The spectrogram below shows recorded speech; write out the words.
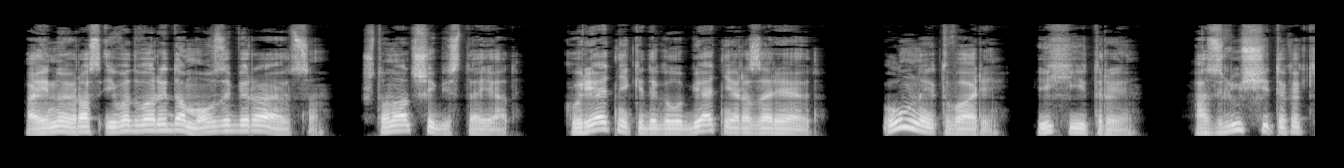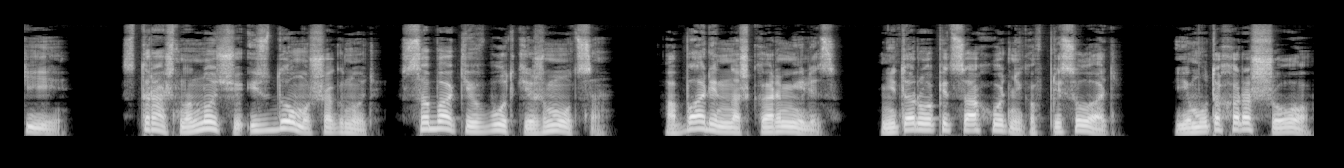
а иной раз и во дворы домов забираются, что на отшибе стоят. Курятники да голубятни разоряют. Умные твари и хитрые. А злющие-то какие. Страшно ночью из дому шагнуть, собаки в будке жмутся. А барин наш кормилец не торопится охотников присылать. Ему-то хорошо.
